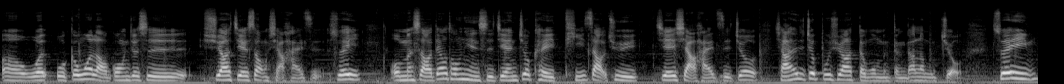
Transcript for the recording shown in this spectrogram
呃，我我跟我老公就是需要接送小孩子，所以我们少掉通勤时间，就可以提早去接小孩子，就小孩子就不需要等我们等到那么久。所以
